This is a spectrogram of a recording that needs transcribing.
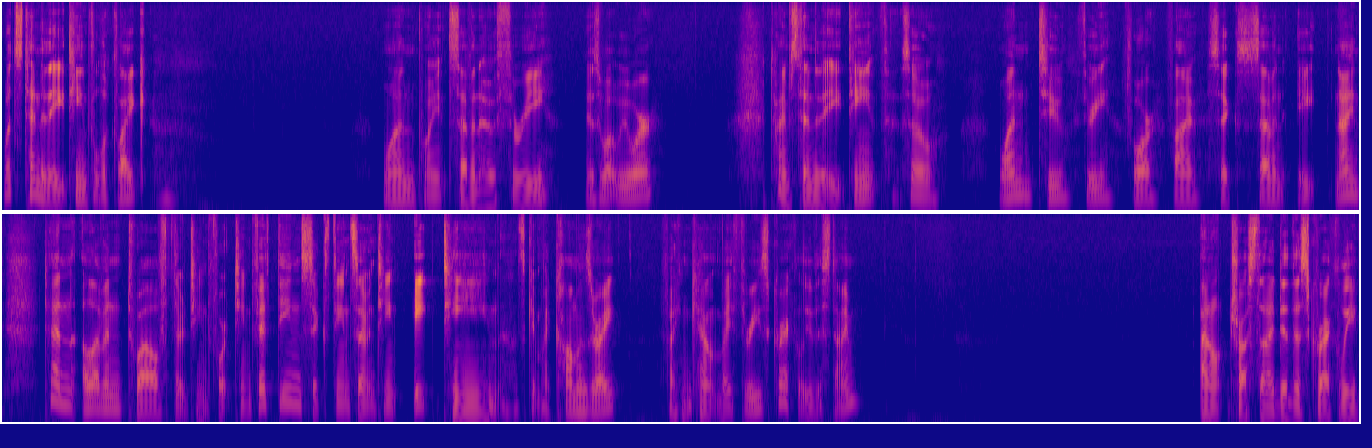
What's 10 to the 18th look like? 1.703 is what we were. Times 10 to the 18th. So 1, 2, 3, 4, 5, 6, 7, 8, 9, 10, 11, 12, 13, 14, 15, 16, 17, 18. Let's get my commas right. If I can count by threes correctly this time. I don't trust that I did this correctly.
